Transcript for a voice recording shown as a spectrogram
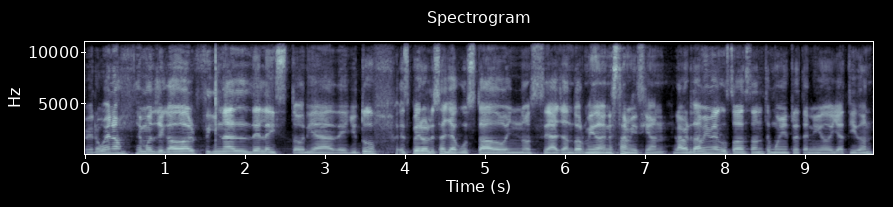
Pero bueno, hemos llegado al final de la historia de YouTube. Espero les haya gustado y no se hayan dormido en esta misión. La verdad a mí me gustó bastante, muy entretenido y a ti, Don.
